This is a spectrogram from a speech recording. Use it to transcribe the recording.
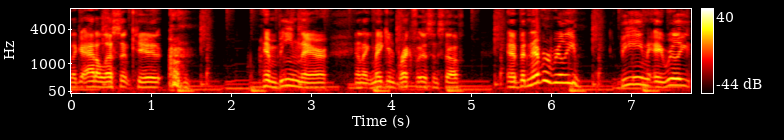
like an adolescent kid, him being there and like making breakfast and stuff. And but never really being a really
